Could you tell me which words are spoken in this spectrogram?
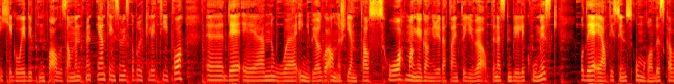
ikke gå i dybden på alle sammen. Men én ting som vi skal bruke litt tid på, uh, det er noe Ingebjørg og Anders gjentar så mange ganger i dette intervjuet at det nesten blir litt komisk. Og det er at de syns området skal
